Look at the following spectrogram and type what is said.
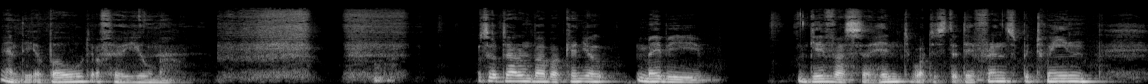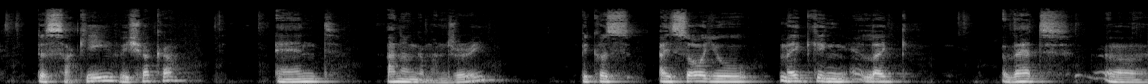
and the abode of her humor. So Tarun Baba, can you maybe give us a hint what is the difference between the Saki, Vishaka, and Ananga Manjari? Because I saw you making like that uh,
